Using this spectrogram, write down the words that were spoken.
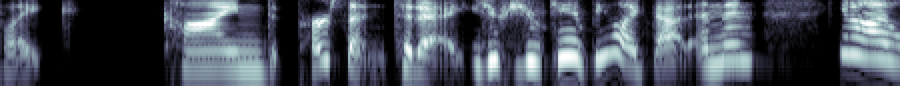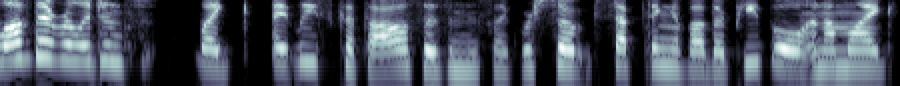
like kind person today you you can't be like that and then you know i love that religions like at least catholicism is like we're so accepting of other people and i'm like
